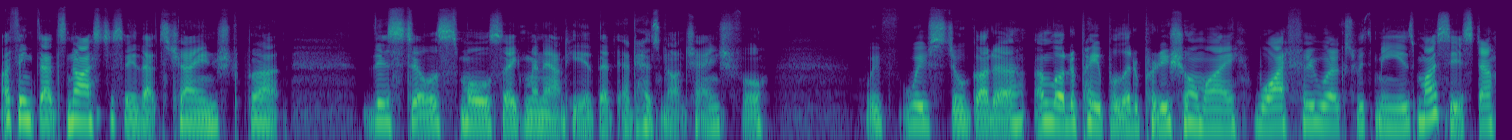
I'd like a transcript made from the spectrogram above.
I think that's nice to see that's changed, but there's still a small segment out here that it has not changed for. We've we've still got a, a lot of people that are pretty sure my wife who works with me is my sister.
